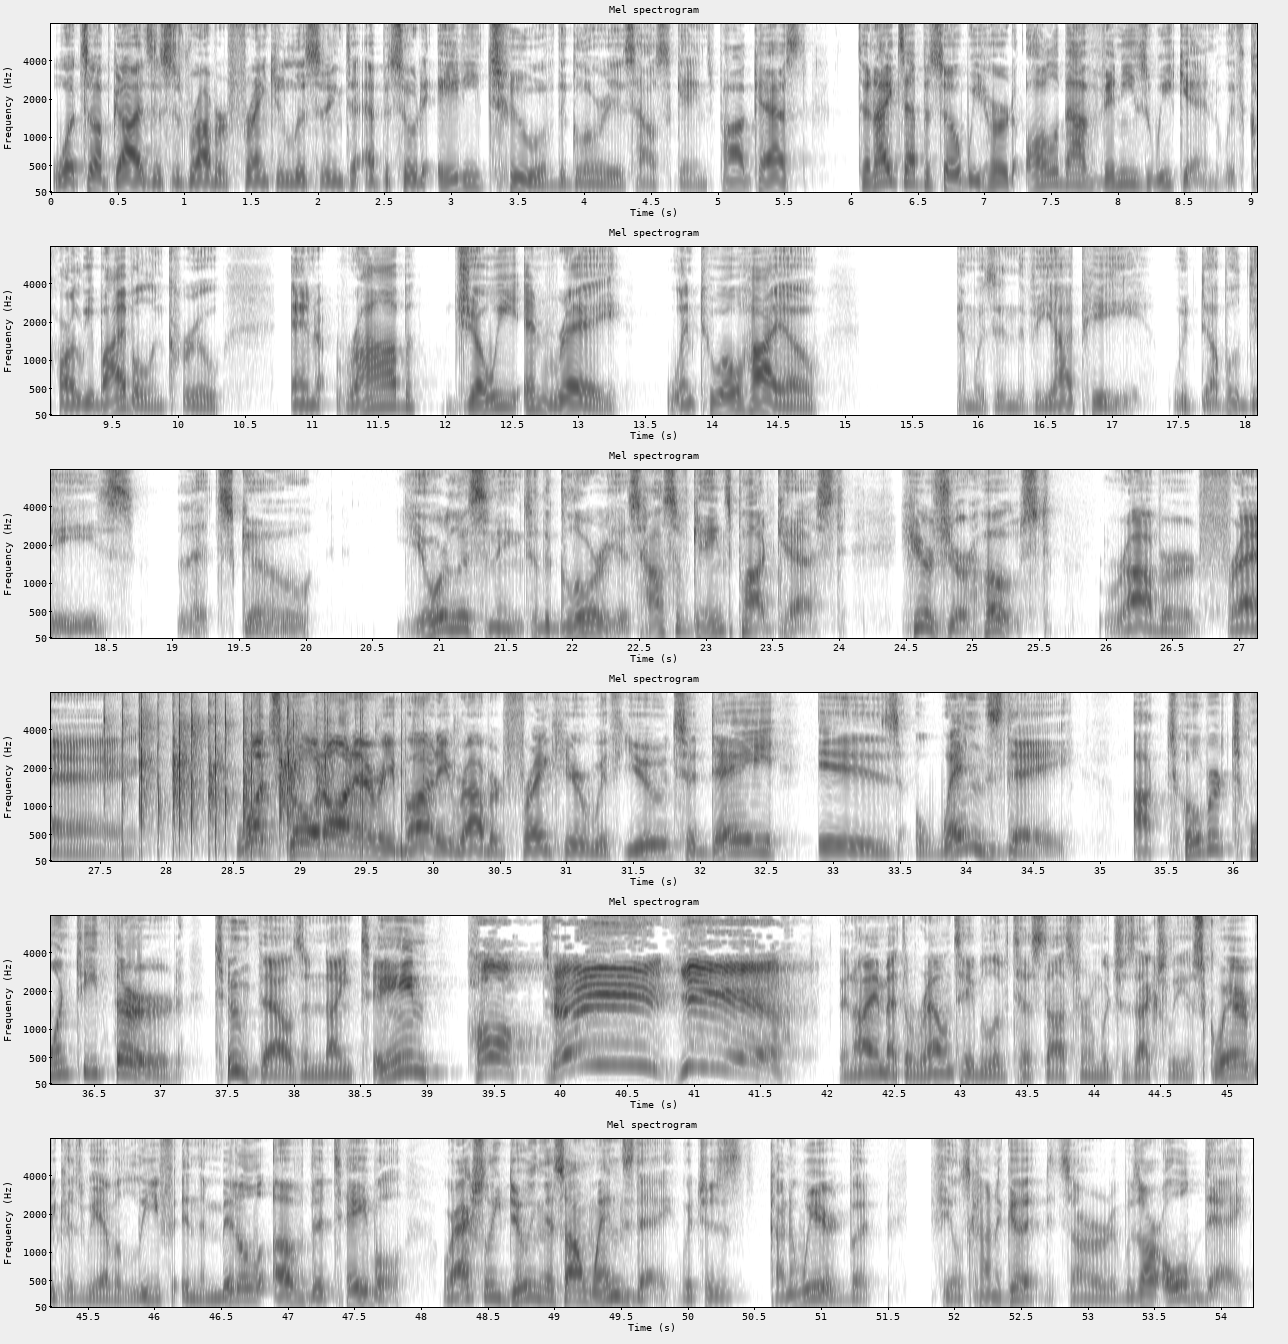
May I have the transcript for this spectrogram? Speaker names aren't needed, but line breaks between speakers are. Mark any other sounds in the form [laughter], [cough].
What's up, guys? This is Robert Frank. You're listening to episode 82 of the Glorious House of Gains podcast. Tonight's episode, we heard all about Vinny's weekend with Carli Bybel and crew, and Rob, Joey, and Ray went to Ohio and was in the VIP with double D's. Let's go. You're listening to the Glorious House of Gains podcast. Here's your host, Robert Frank. What's going on, everybody? Robert Frank here with you. Today is Wednesday, October 23rd, 2019.
Hump Day, yeah!
And I am at the round table of testosterone, which is actually a square because we have a leaf in the middle of the table. We're actually doing this on Wednesday, which is kind of weird, but feels kind of good. It's our it was our old day.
